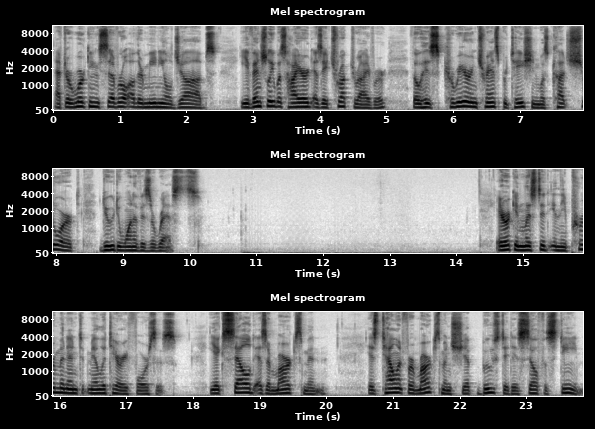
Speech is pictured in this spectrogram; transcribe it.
After working several other menial jobs, he eventually was hired as a truck driver, though his career in transportation was cut short due to one of his arrests. Eric enlisted in the permanent military forces. He excelled as a marksman his talent for marksmanship boosted his self esteem.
